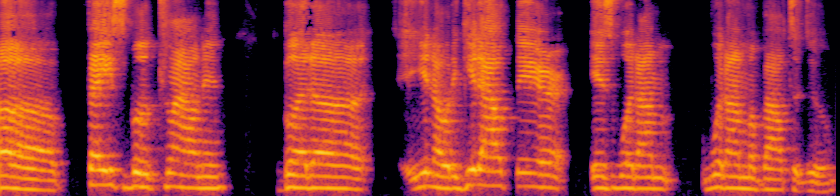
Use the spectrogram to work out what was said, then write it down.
uh, Facebook clowning. But uh, you know, to get out there is what I'm what I'm about to do.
